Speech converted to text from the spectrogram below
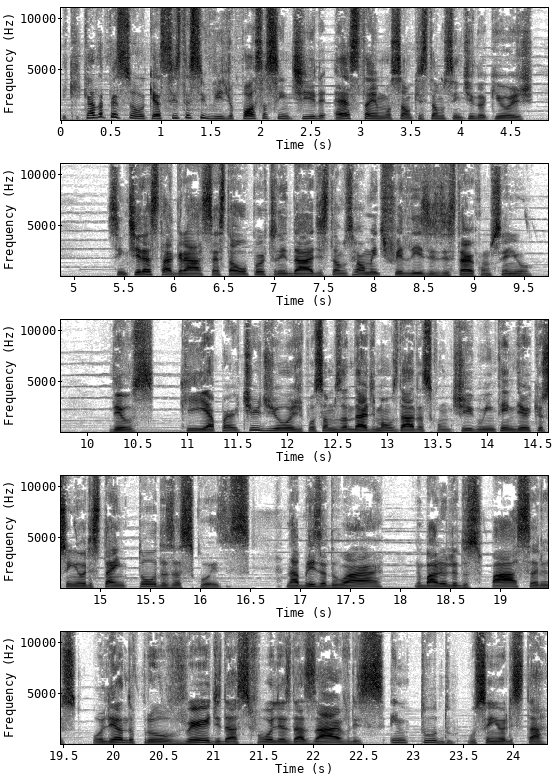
e que cada pessoa que assista esse vídeo possa sentir esta emoção que estamos sentindo aqui hoje, sentir esta graça, esta oportunidade. Estamos realmente felizes de estar com o Senhor. Deus, Que a partir de hoje possamos andar de mãos dadas contigo e entender que o Senhor está em todas as coisas na brisa do ar, no barulho dos pássaros, olhando para o verde das folhas das árvores, em tudo o Senhor está.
